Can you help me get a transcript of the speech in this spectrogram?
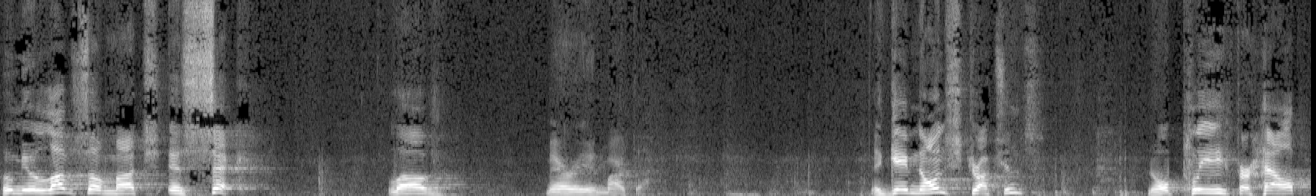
whom you love so much, is sick. Love Mary and Martha. It gave no instructions, no plea for help.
